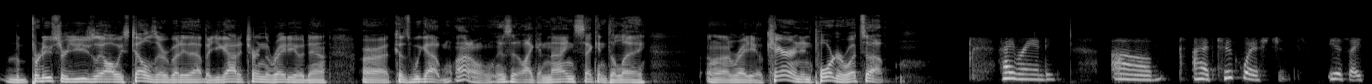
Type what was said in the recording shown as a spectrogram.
The producer usually always tells everybody that, but you got to turn the radio down, because we got I don't know, is it like a nine second delay on radio? Karen and Porter, what's up? Hey, Randy. Um, I have two questions. Is a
